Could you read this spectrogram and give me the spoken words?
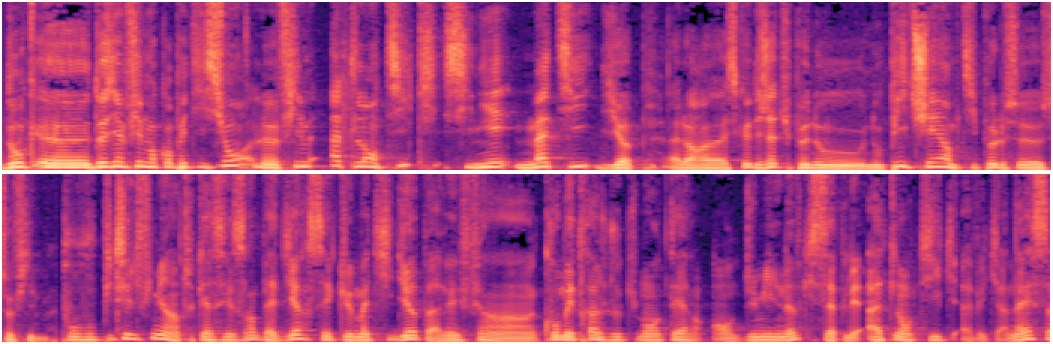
Donc, euh, deuxième film en compétition, le film Atlantique, signé Mati Diop. Alors, euh, est-ce que déjà tu peux nous, nous pitcher un petit peu ce, film? Pour vous pitcher le film, il y a un truc assez simple à dire, c'est que Matty Diop avait fait un court-métrage documentaire en 2009 qui s'appelait Atlantique avec un S,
